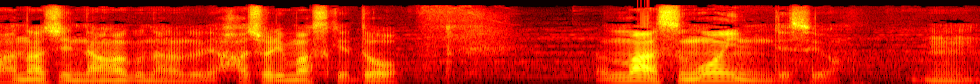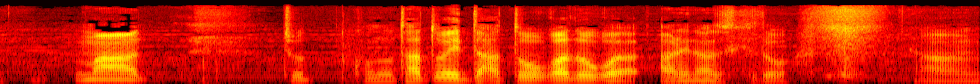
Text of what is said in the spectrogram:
話長くなるのではしょりますけど、まあすごいんですよ。うん。まあ、ちょっとこの例え妥当かどうかあれなんですけど、あの、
